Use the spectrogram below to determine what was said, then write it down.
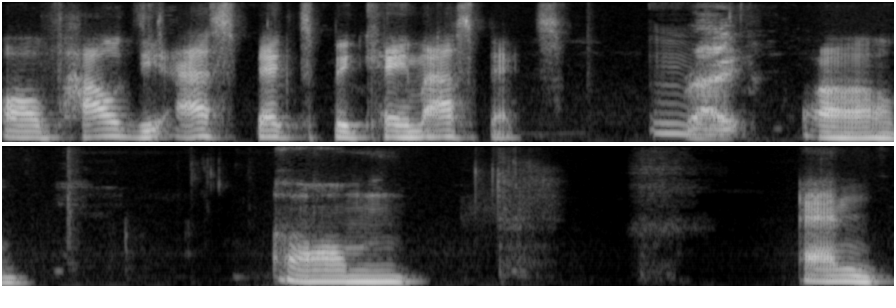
of how the aspects became aspects. Right. Um, um, and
